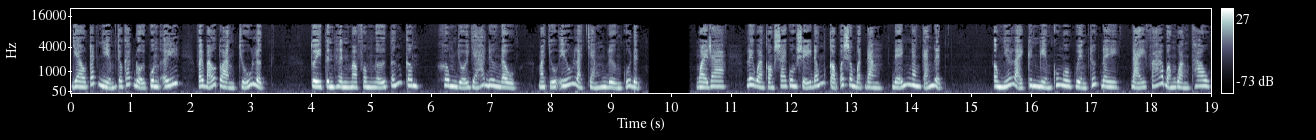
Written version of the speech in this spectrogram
Giao trách nhiệm cho các đội quân ấy phải bảo toàn chủ lực. Tùy tình hình mà phòng ngự tấn công, không vội giả đương đầu, mà chủ yếu là chặn đường của địch. Ngoài ra, Lê Hoàng còn sai quân sĩ đóng cọc ở sông Bạch Đằng để ngăn cản địch. Ông nhớ lại kinh nghiệm của Ngô Quyền trước đây đại phá bọn Hoàng Thao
